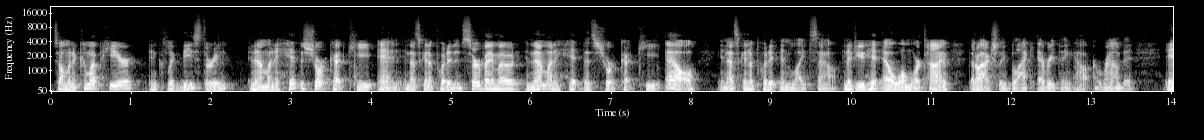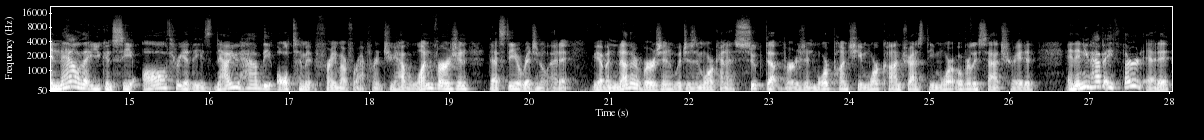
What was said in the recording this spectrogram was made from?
So I'm gonna come up here and click these three, and I'm gonna hit the shortcut key N, and that's gonna put it in survey mode, and then I'm gonna hit the shortcut key L, and that's gonna put it in lights out. And if you hit L one more time, that'll actually black everything out around it. And now that you can see all three of these, now you have the ultimate frame of reference. You have one version, that's the original edit. You have another version, which is a more kind of souped up version, more punchy, more contrasty, more overly saturated. And then you have a third edit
